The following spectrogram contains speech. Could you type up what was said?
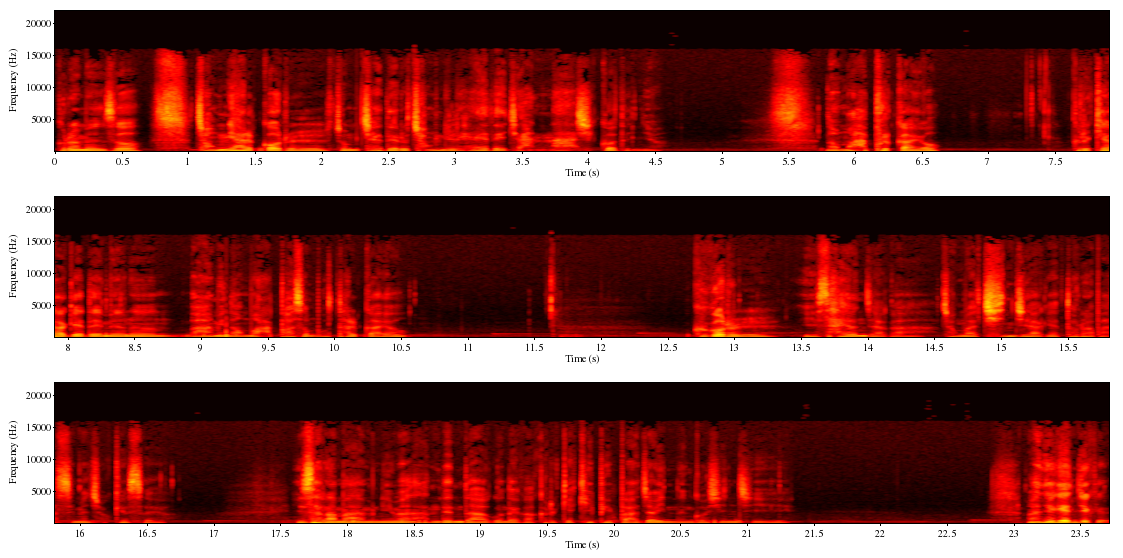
그러면서 정리할 거를 좀 제대로 정리를 해야 되지 않나 싶거든요. 너무 아플까요? 그렇게 하게 되면은 마음이 너무 아파서 못 할까요? 그거를 이 사연자가 정말 진지하게 돌아봤으면 좋겠어요. 이 사람 아니면 안 된다 하고 내가 그렇게 깊이 빠져 있는 것인지. 만약에 이제 그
